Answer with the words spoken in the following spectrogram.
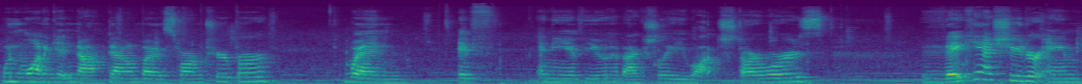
wouldn't want to get knocked down by a Stormtrooper when, if any of you have actually watched Star Wars, they can't shoot or aim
